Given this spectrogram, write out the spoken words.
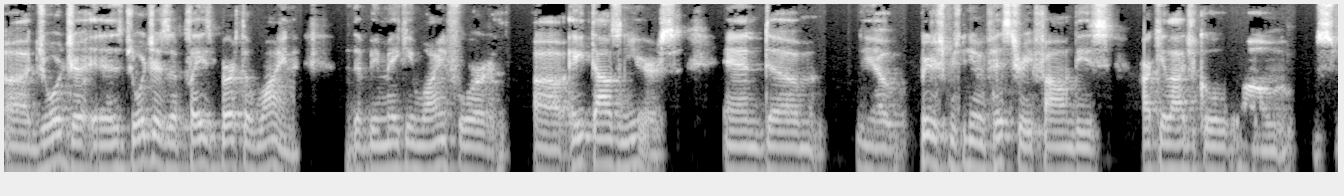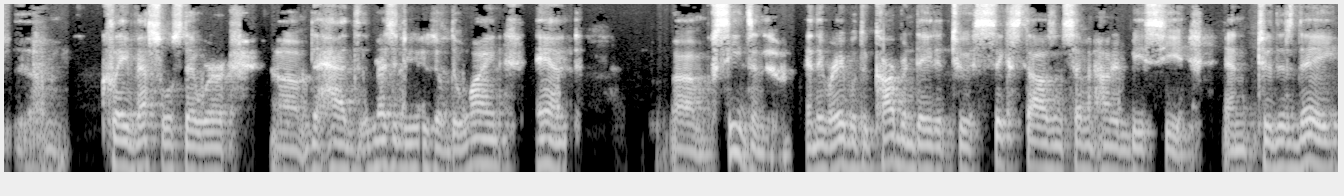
uh, Georgia is Georgia is a place birth of wine. They've been making wine for uh, eight thousand years, and um, you know, British Museum of History found these archaeological um, um clay vessels that were um, that had residues of the wine and um, seeds in them, and they were able to carbon date it to 6,700 BC. And to this day,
